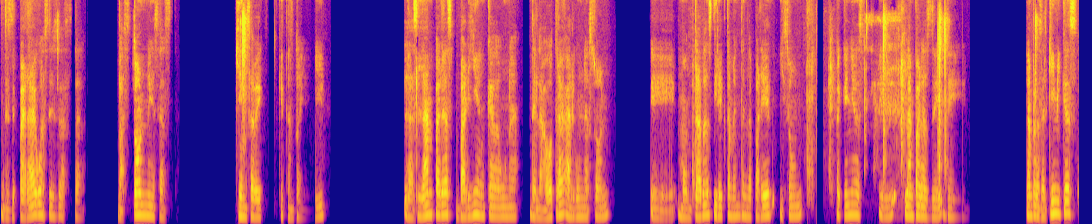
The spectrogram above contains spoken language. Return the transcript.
desde paraguases hasta bastones, hasta quién sabe qué tanto hay allí. Las lámparas varían cada una de la otra, algunas son eh, montadas directamente en la pared y son pequeñas eh, lámparas de, de lámparas alquímicas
